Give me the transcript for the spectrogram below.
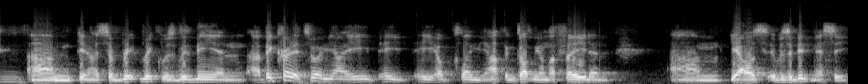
Mm. Um, you know, so Rick, Rick was with me, and a uh, big credit to him. You know, he he he helped clean me up and got me on my feet, and um, yeah, it was it was a bit messy,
